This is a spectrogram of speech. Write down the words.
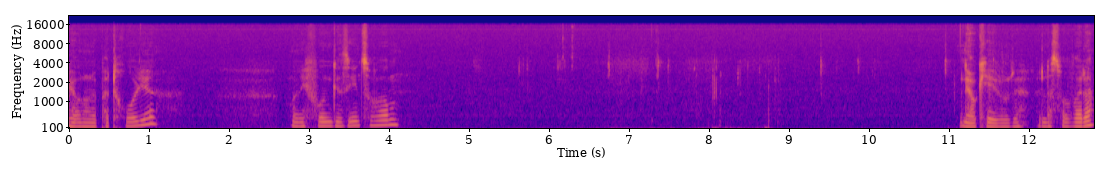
War hier auch noch eine Patrouille? War ich vorhin gesehen zu haben. Ja, okay, Leute, dann lassen wir weiter.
